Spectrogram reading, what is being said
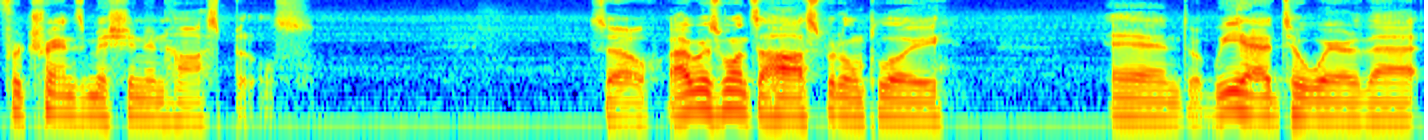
for transmission in hospitals. So, I was once a hospital employee, and we had to wear that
